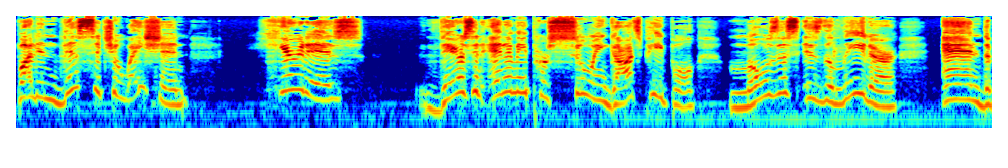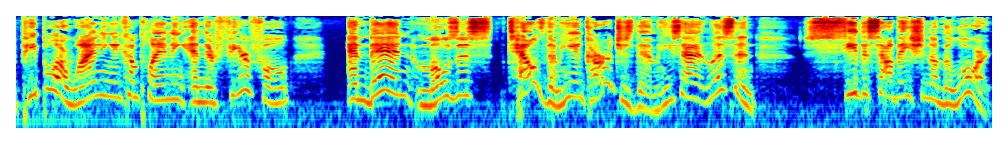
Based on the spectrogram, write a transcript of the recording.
but in this situation, here it is. There's an enemy pursuing God's people. Moses is the leader, and the people are whining and complaining, and they're fearful. And then Moses tells them, he encourages them. He said, Listen, see the salvation of the Lord.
